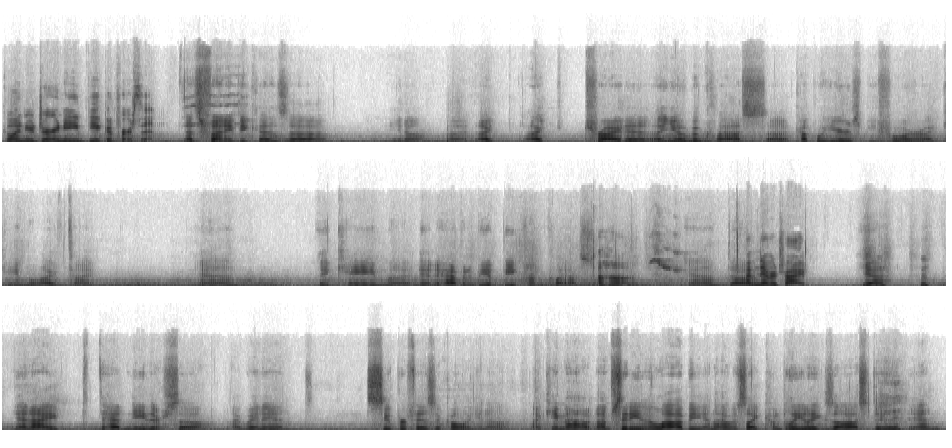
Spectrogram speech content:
go on your journey, be a good person. that's funny because uh, you know uh, i i tried a, a yoga class uh, a couple years before i came to lifetime and they came uh, it happened to be a bikram class Uh huh. and uh, I've never tried. Yeah. and I hadn't either. So I went in super physical, you know. I came out, I'm sitting in the lobby and I was like completely exhausted and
